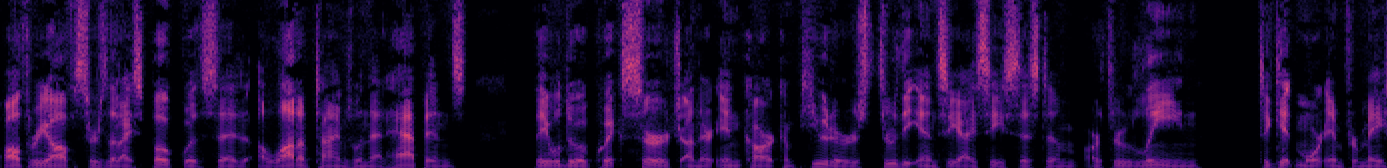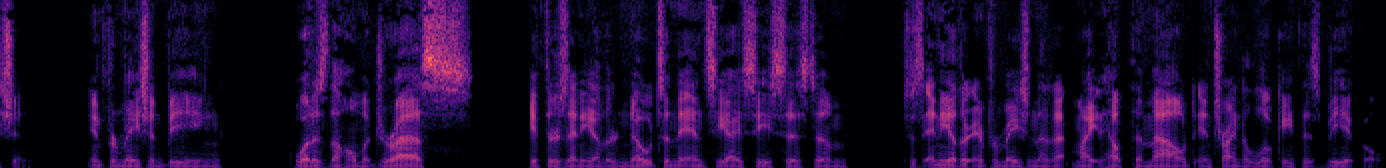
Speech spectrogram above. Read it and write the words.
All three officers that I spoke with said a lot of times when that happens, they will do a quick search on their in-car computers through the NCIC system or through LEIN to get more information information being what is the home address, if there's any other notes in the NCIC system, just any other information that might help them out in trying to locate this vehicle.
